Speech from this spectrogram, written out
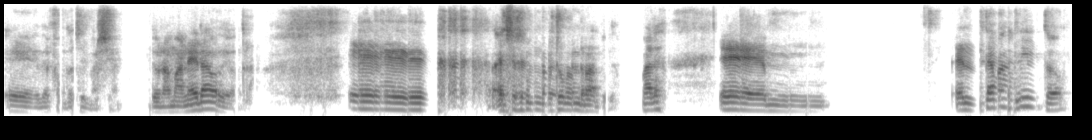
eh, de fondos de inversión, de una manera o de otra. Eh, ese es un resumen rápido, ¿vale? Eh, el tema de cripto,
